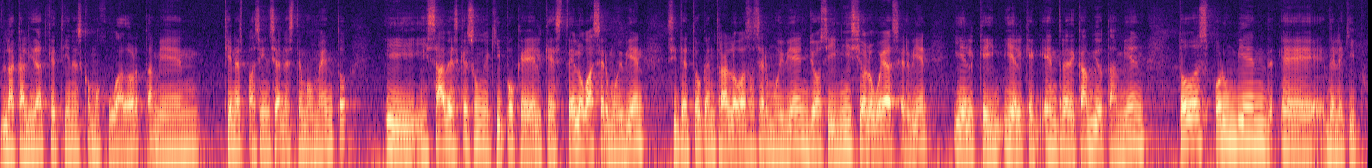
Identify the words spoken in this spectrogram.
la calidad que tienes como jugador, también tienes paciencia en este momento y, sabes que es un equipo que el que esté lo va a hacer muy bien, si te toca entrar lo vas a hacer muy bien, yo si inicio lo voy a hacer bien y el que, y el que entre de cambio también, todo es por un bien eh, del equipo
